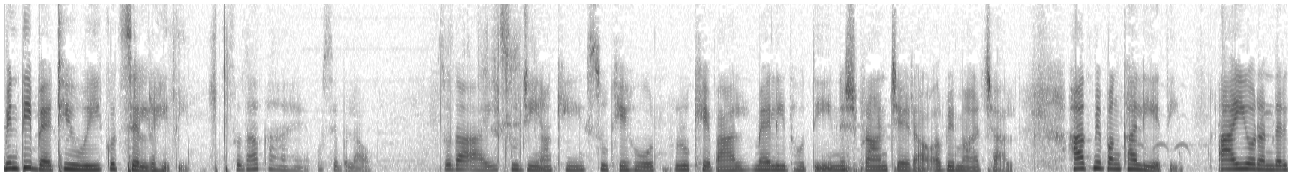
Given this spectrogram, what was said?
बिनती बैठी हुई कुछ सिल रही थी। सुधा कहाँ है? उसे बुलाओ। सुधा आई सूजी आँखें, सूखे होठ, रूखे बाल, मैली धोती, निष्प्राण चेहरा और बीमार चाल। हाथ में पंखा लिए थी। आई और अंदर,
